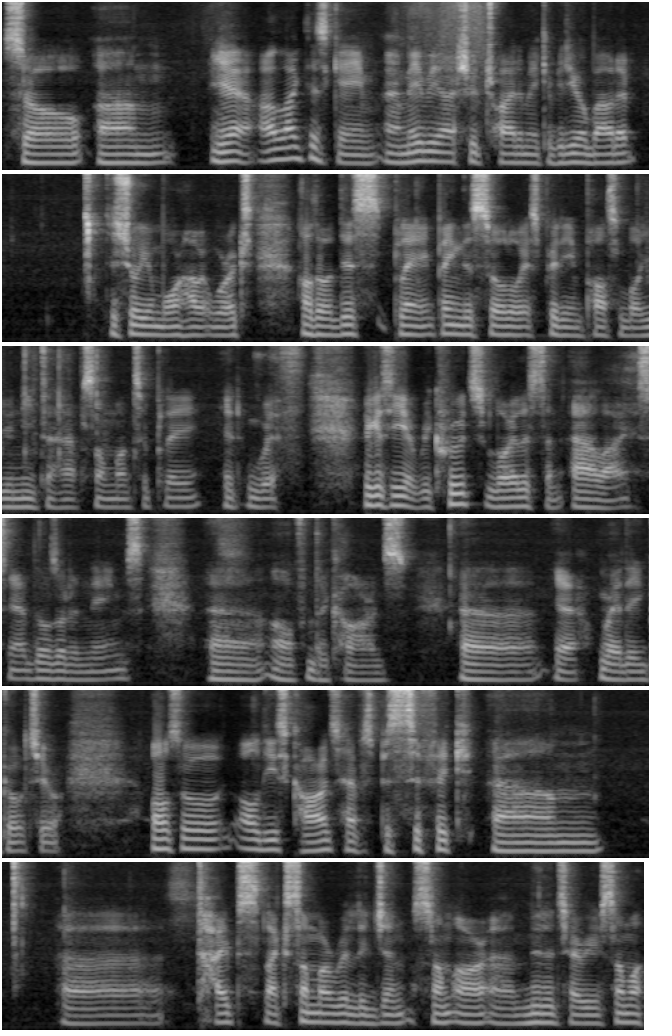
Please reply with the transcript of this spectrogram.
So um, yeah, I like this game and maybe I should try to make a video about it to show you more how it works. Although this play, playing this solo is pretty impossible. You need to have someone to play it with. You can see here, recruits, loyalists, and allies. Yeah, those are the names uh, of the cards. Uh, yeah, where they go to. Also, all these cards have specific um, uh, types like some are religion some are uh, military some are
